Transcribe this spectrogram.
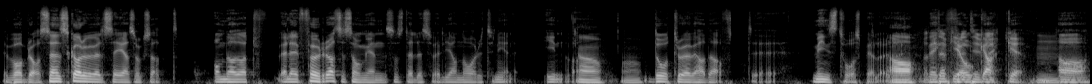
det var bra. Sen ska det väl sägas också att om det hade varit, eller förra säsongen så ställdes väl januari-turnén in va? Ja, ja. Då tror jag vi hade haft eh, minst två spelare Ja. där. Vecchia och Gacke. Mm. Ja.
